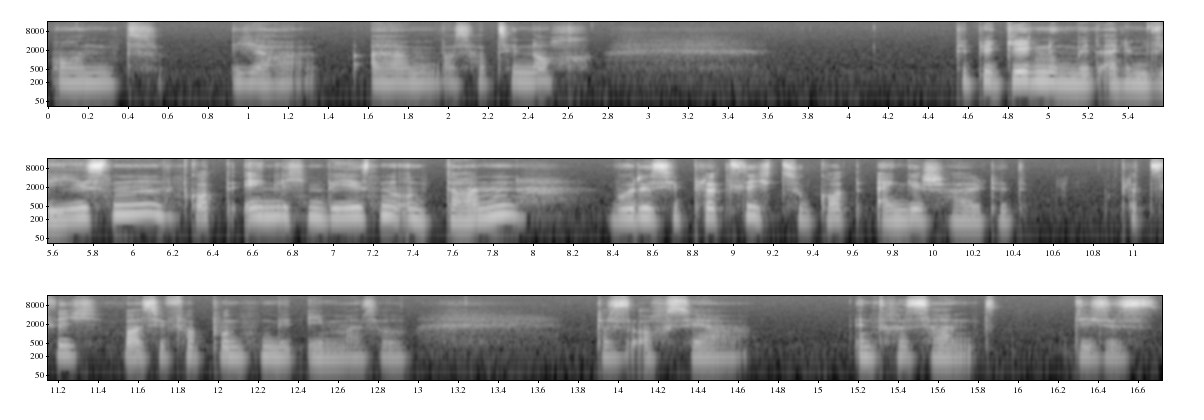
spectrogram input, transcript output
Und ja, ähm, was hat sie noch? Die Begegnung mit einem Wesen, gottähnlichen Wesen, und dann wurde sie plötzlich zu Gott eingeschaltet. Plötzlich war sie verbunden mit ihm. Also das ist auch sehr interessant, dieses,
